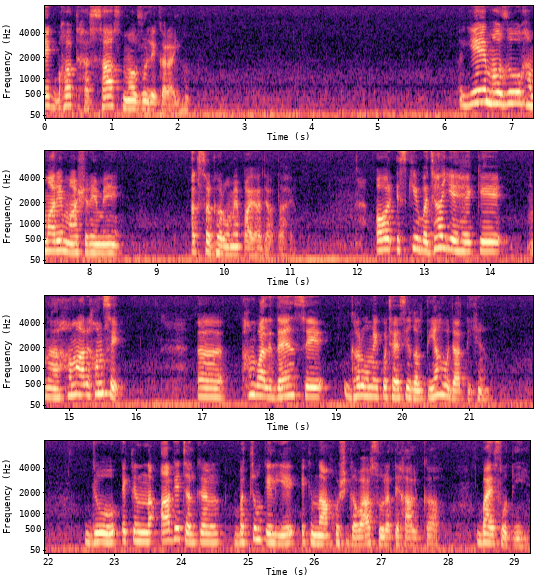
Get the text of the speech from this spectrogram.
एक बहुत हसास मौजू लेकर आई हूँ। ये मौजू हमारे माशरे में अक्सर घरों में पाया जाता है। और इसकी वजह यह है कि हमारे, हमसे हम वालदेन से घरों में कुछ ऐसी गलतियाँ हो जाती हैं, जो एक आगे चलकर बच्चों के लिए एक नाखुशगवार सूरत हाल का बायस होती हैं।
